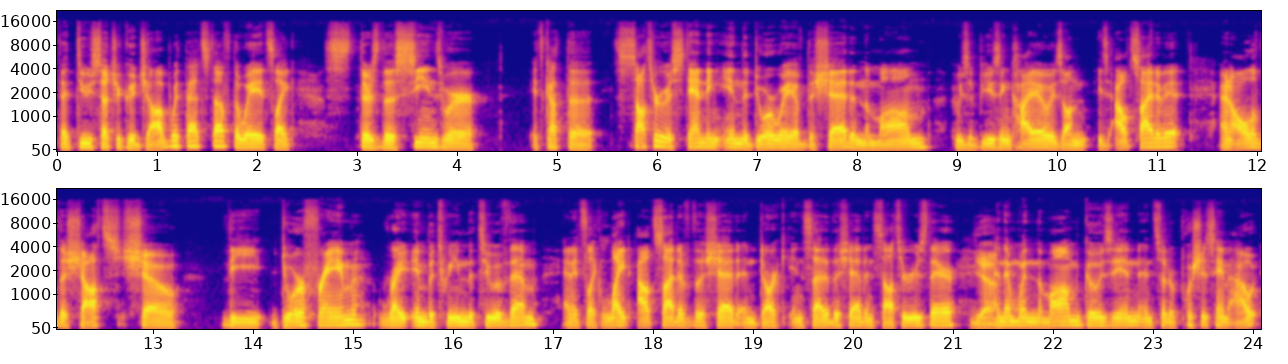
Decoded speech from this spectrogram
that do such a good job with that stuff. The way it's like there's the scenes where it's got the Satoru is standing in the doorway of the shed and the mom who's abusing Kayo is on is outside of it and all of the shots show the door frame right in between the two of them and it's like light outside of the shed and dark inside of the shed and Satoru's there yeah and then when the mom goes in and sort of pushes him out,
